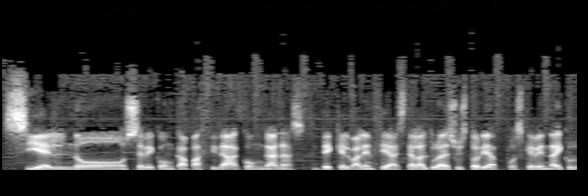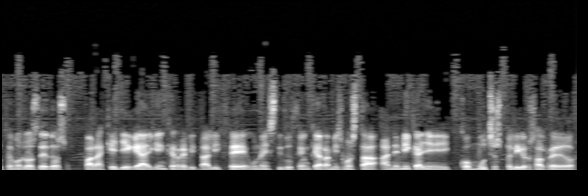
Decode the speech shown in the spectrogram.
Si él no se ve con capacidad, con ganas de que el Valencia esté a la altura de su historia, pues que venda y crucemos los dedos para que llegue alguien que revitalice una institución que ahora mismo está anémica y con muchos peligros alrededor.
